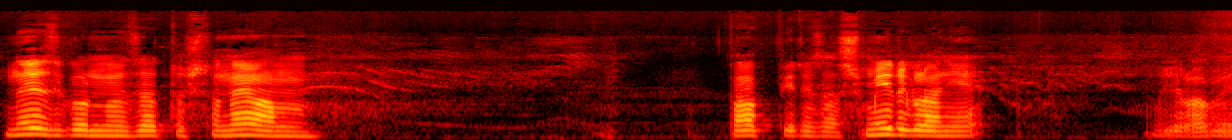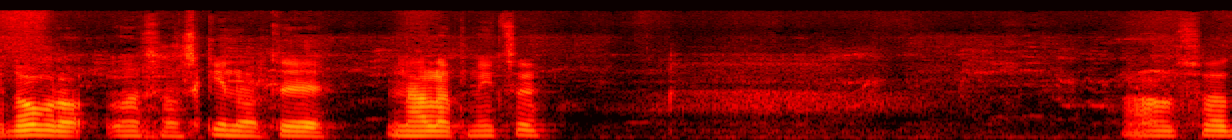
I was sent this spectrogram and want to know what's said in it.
nezgodno zato što nemam papir za šmirglanje. Bilo bi dobro da sam skinuo te nalepnice. Ali sad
